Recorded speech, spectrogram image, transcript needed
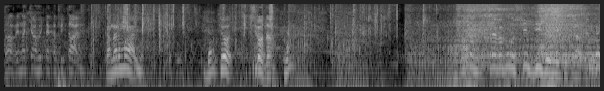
Так, ви натягуєте капітально. Та нормально. Все, все, да. Треба було ще дізельний купляти.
